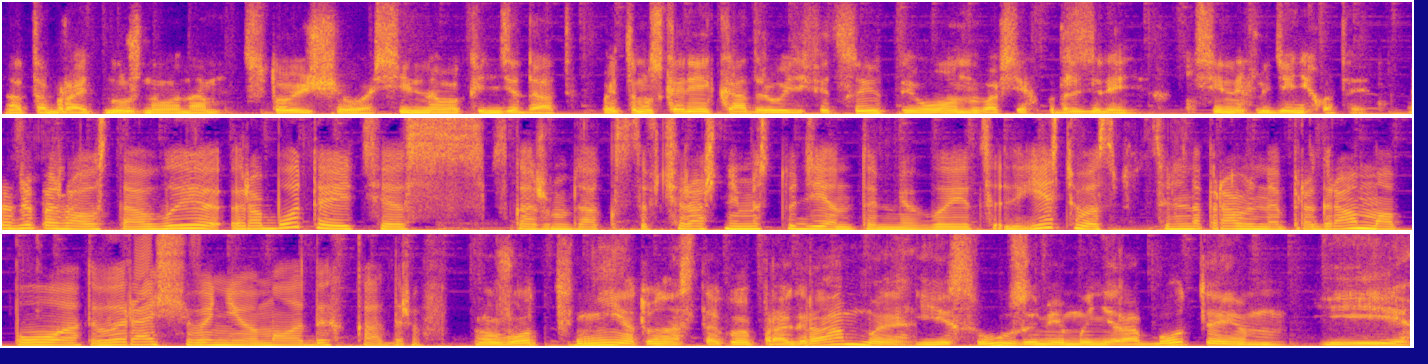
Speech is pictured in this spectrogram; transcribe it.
отобрать нужного нам стоящего, сильного кандидата. Поэтому скорее кадровый дефицит, и он во всех подразделениях. Сильных людей не хватает. Скажи, пожалуйста, а вы вы работаете, с, скажем так, со вчерашними студентами? Вы, есть у вас целенаправленная программа по выращиванию молодых кадров? Вот нет у нас такой программы, и с вузами мы не работаем, и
